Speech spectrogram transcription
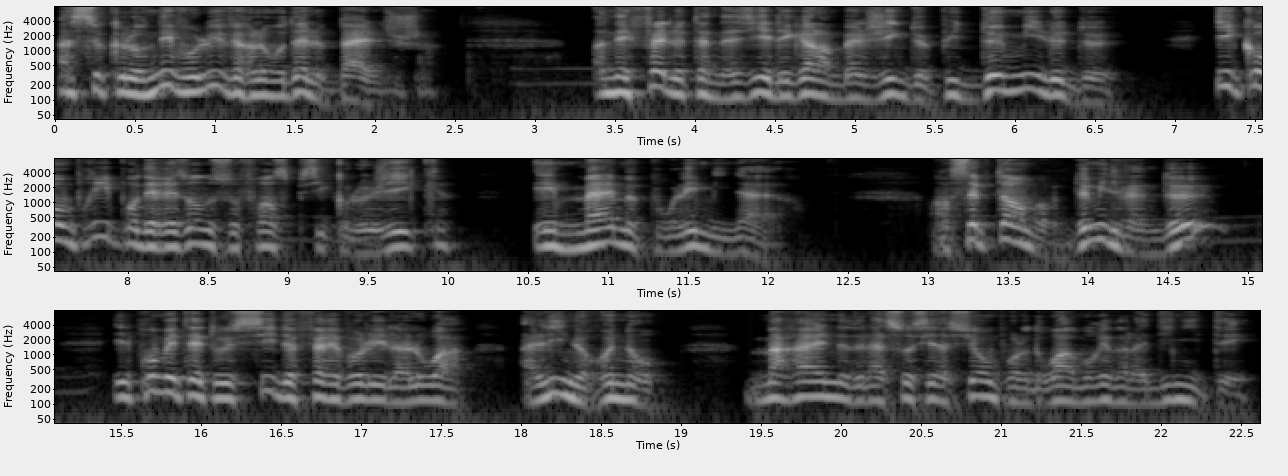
à ce que l'on évolue vers le modèle belge. En effet, l'euthanasie est légale en Belgique depuis 2002, y compris pour des raisons de souffrance psychologique et même pour les mineurs. En septembre 2022, il promettait aussi de faire évoluer la loi Aline Renault, marraine de l'Association pour le droit à mourir dans la dignité.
